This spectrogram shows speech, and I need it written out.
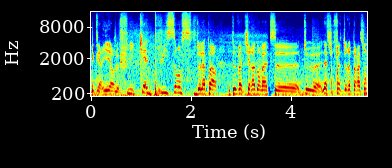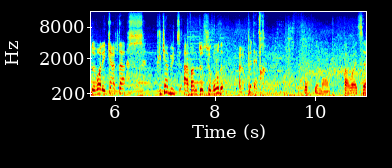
Mais derrière, le flic, quelle puissance de la part de Vatira dans l'axe euh, de euh, la surface de réparation devant les cages là. Plus qu'un but à 22 secondes. Alors peut-être. Exactement. Ah ouais, ça.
